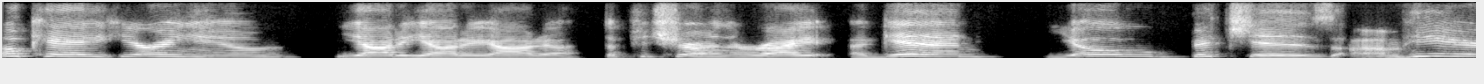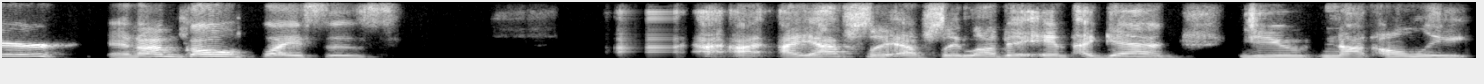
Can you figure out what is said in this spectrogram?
okay here i am yada yada yada. The picture on the right again yo, bitches, I'm here and I'm going places. I, I, absolutely, absolutely love it. And again, you not only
